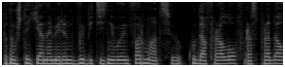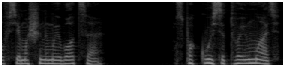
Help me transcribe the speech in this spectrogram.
потому что я намерен выбить из него информацию, куда Фролов распродал все машины моего отца. «Успокойся, твою мать!»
